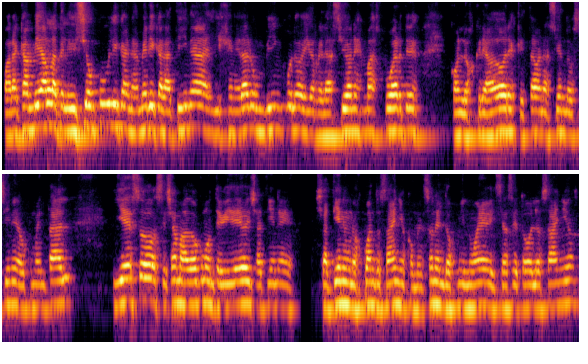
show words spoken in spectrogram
para cambiar la televisión pública en América Latina y generar un vínculo y relaciones más fuertes con los creadores que estaban haciendo cine documental. Y eso se llama Doc Montevideo y ya tiene, ya tiene unos cuantos años, comenzó en el 2009 y se hace todos los años.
